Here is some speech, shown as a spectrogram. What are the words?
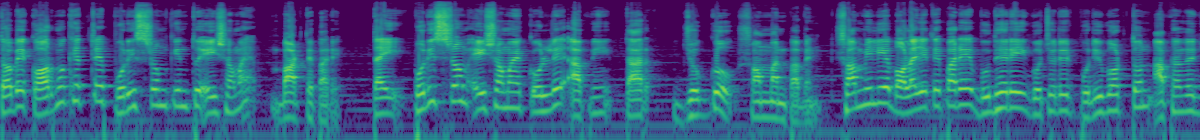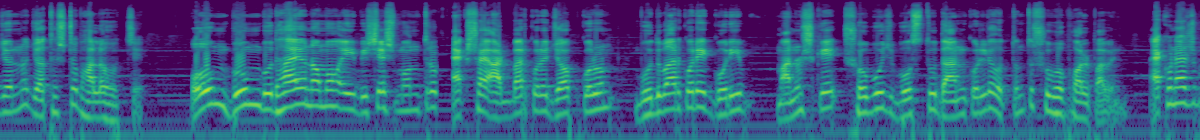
তবে কর্মক্ষেত্রে পরিশ্রম কিন্তু এই সময় বাড়তে পারে। তাই পরিশ্রম এই সময় করলে আপনি তার যোগ্য সম্মান পাবেন। সব মিলিয়ে বলা যেতে পারে বুধের এই গোচরের পরিবর্তন আপনাদের জন্য যথেষ্ট ভালো হচ্ছে। ওম বুম বুধায় নম এই বিশেষ মন্ত্র একশো আটবার করে জপ করুন, বুধবার করে গরিব মানুষকে সবুজ বস্তু দান করলে অত্যন্ত শুভ ফল পাবেন। এখন আসব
